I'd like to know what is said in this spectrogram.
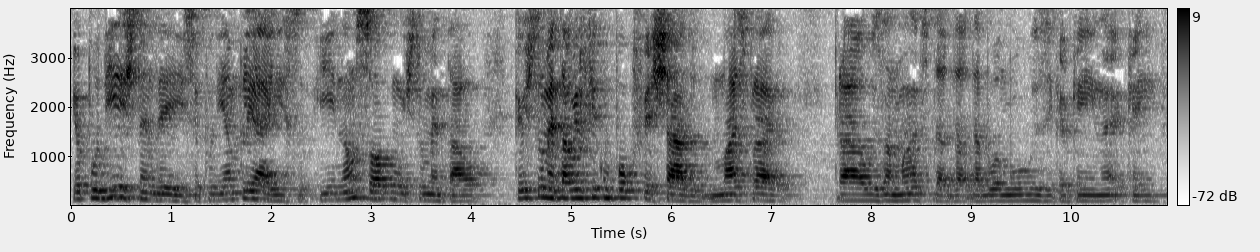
eu podia estender isso, eu podia ampliar isso e não só com o instrumental, porque o instrumental ele fica um pouco fechado, mais para os amantes da, da, da, boa música, quem né, quem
